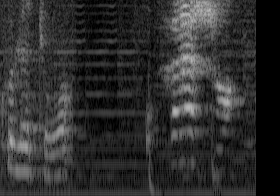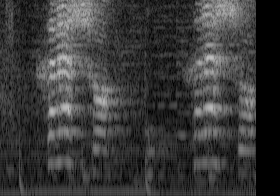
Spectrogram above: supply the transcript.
그래 좋아. Хорошо. Хорошо. Хорошо.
